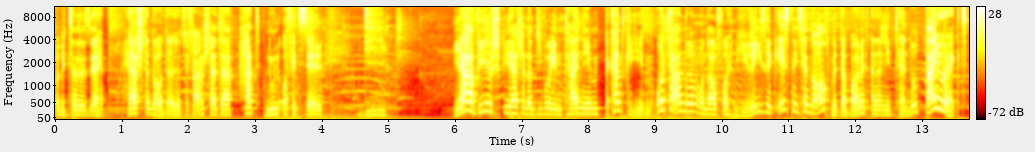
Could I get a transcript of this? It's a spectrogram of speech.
beziehungsweise der Hersteller oder der Veranstalter hat nun offiziell die ja, Videospielhersteller, die wo eben teilnehmen, bekannt gegeben. Unter anderem, und darauf freue ich mich riesig, ist Nintendo auch mit dabei mit einer Nintendo Direct.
